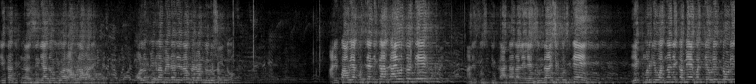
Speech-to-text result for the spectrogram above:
एका नरसिंग यादव किंवा राहुल आवारे ऑलिम्पिकला मेडल देणार पैलवान मिळू शकतो. आणि पाहूया कुस्त्या निकाल काय होतो ते. आणि कुस्ती काटा झालेली आहे. सुंदर अशी कुस्ती आहे. एक मुलगी वजनाने कमी आहे पण तेवढी तोडी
